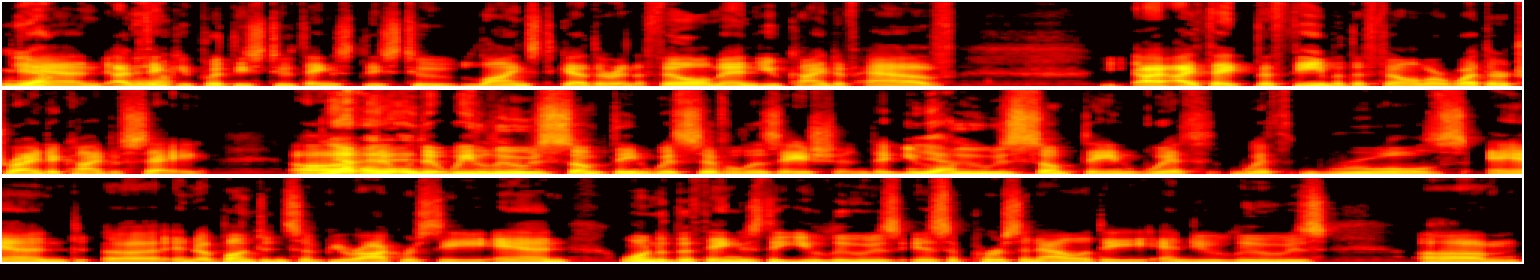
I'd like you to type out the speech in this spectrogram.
Yeah, and i think you put these two things these two lines together in the film and you kind of have i, I think the theme of the film or what they're trying to kind of say uh, Yeah, and- that, and- that we lose something with civilization that you Yeah. lose something with with rules and uh, an abundance of bureaucracy and one of the things that you lose is a personality and you lose um,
